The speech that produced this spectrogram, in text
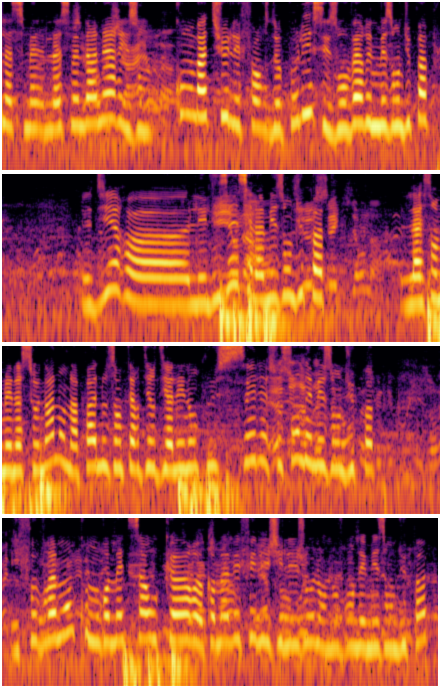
la semaine, la semaine dernière, ils ont combattu les forces de police, ils ont ouvert une maison du peuple. Veux dire, euh, l'Élysée, c'est la maison du peuple. L'Assemblée nationale, on n'a pas à nous interdire d'y aller non plus. Ce sont des maisons du peuple. Il faut vraiment qu'on remette ça au cœur, euh, comme avaient fait les Gilets jaunes en ouvrant des maisons du peuple.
